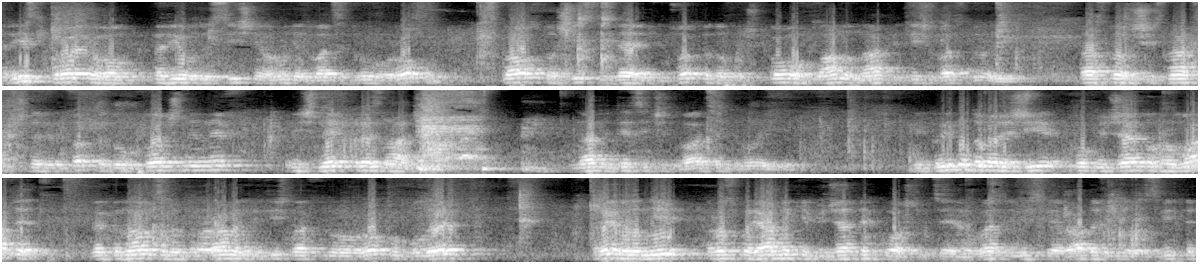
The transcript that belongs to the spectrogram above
Ріст протягом періоду січня-грудня 2022 року склав 106,9% до початкового плану на 2022 рік та 116,4% до уточнених річних призначень на 2022 рік. Відповідно до мережі по бюджету громади виконавцями програми 2022 року були три головні розпорядники бюджетних коштів. Це Гровет Львівської ради, відділ освіти,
